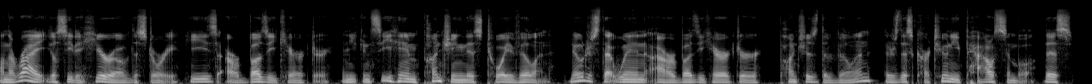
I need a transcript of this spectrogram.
On the right, you'll see the hero of the story. He's our Buzzy character, and you can see him punching this toy villain. Notice that when our Buzzy character punches the villain, there's this cartoony POW symbol. This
